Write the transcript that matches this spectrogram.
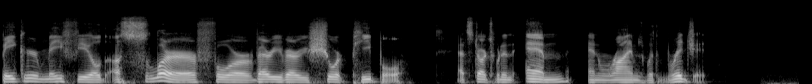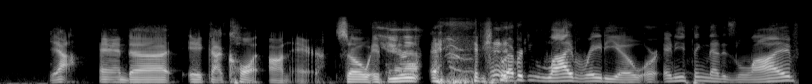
Baker Mayfield a slur for very, very short people. That starts with an M and rhymes with Bridget. Yeah. And uh, it got caught on air. So if yeah. you if you ever do live radio or anything that is live,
